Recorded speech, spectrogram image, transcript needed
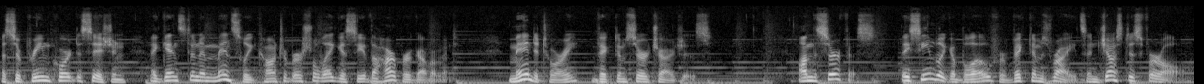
a Supreme Court decision against an immensely controversial legacy of the Harper government mandatory victim surcharges. On the surface, they seemed like a blow for victims' rights and justice for all,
